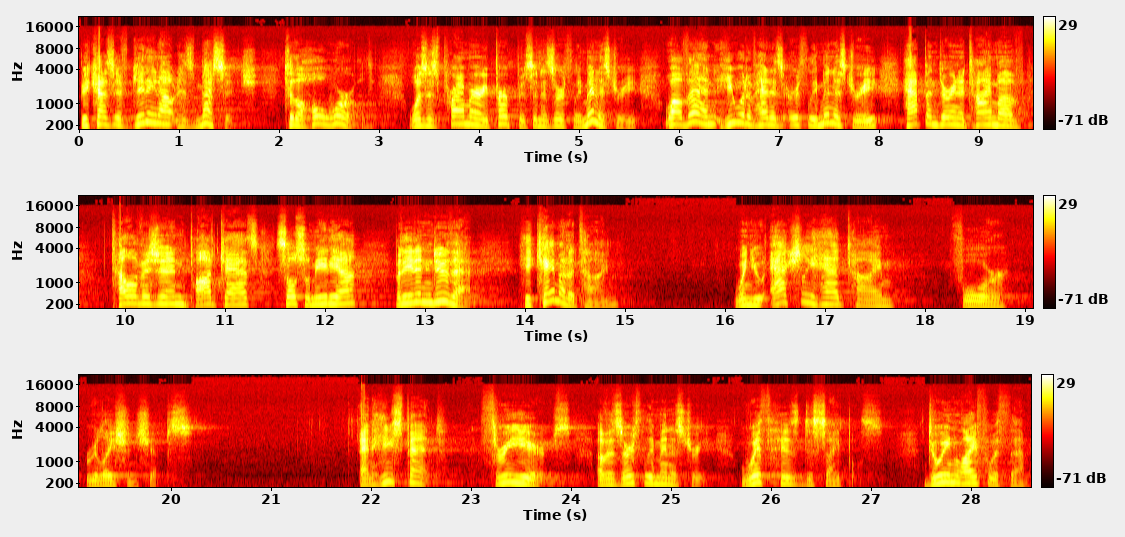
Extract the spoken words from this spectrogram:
Because if getting out his message to the whole world was his primary purpose in his earthly ministry, well, then he would have had his earthly ministry happen during a time of television, podcasts, social media, but he didn't do that. He came at a time when you actually had time for relationships. And he spent three years of his earthly ministry with his disciples, doing life with them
